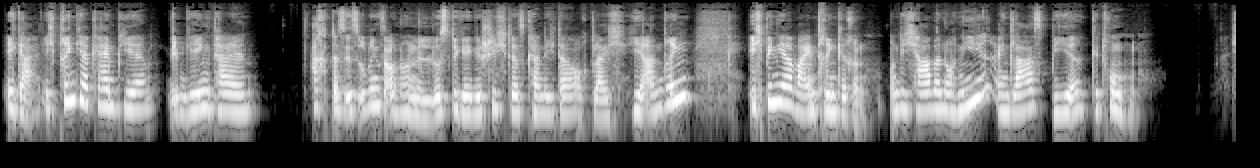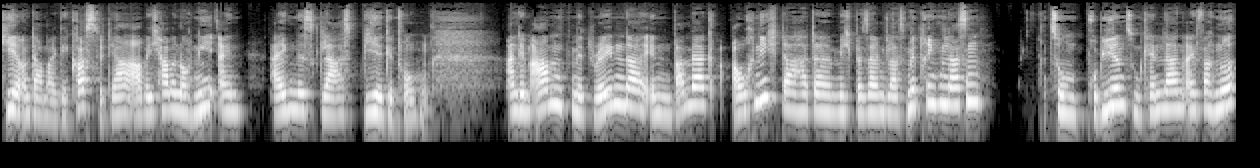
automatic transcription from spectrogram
Egal, ich trinke ja kein Bier, im Gegenteil. Ach, das ist übrigens auch noch eine lustige Geschichte, das kann ich da auch gleich hier anbringen. Ich bin ja Weintrinkerin und ich habe noch nie ein Glas Bier getrunken hier und da mal gekostet, ja, aber ich habe noch nie ein eigenes Glas Bier getrunken. An dem Abend mit Raiden da in Bamberg auch nicht, da hat er mich bei seinem Glas mittrinken lassen, zum Probieren, zum Kennenlernen einfach nur.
